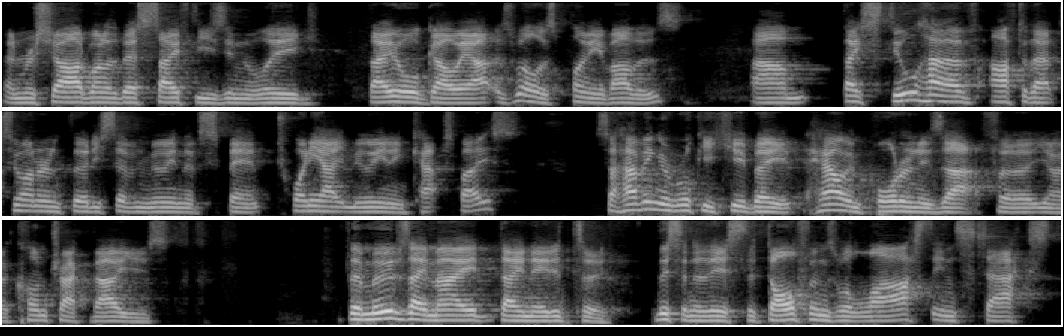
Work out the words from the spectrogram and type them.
and Reshad, one of the best safeties in the league. They all go out, as well as plenty of others. Um, they still have, after that 237 million they've spent, 28 million in cap space. So having a rookie QB, how important is that for you know contract values? the moves they made, they needed to. Listen to this. The Dolphins were last in sacks,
